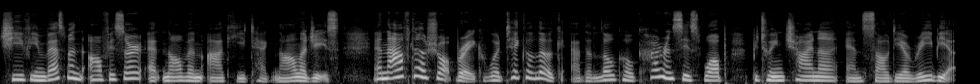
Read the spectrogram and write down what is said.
Chief Investment Officer at Novum Archi Technologies. And after a short break, we'll take a look at the local currency swap between China and Saudi Arabia.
